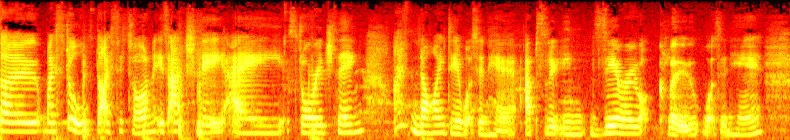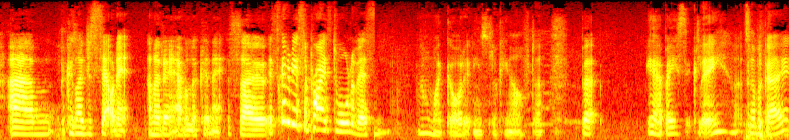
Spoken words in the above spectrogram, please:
So my stool that I sit on is actually a storage thing. I have no idea what's in here. Absolutely zero clue what's in here um, because I just sit on it and I don't ever look in it. So it's going to be a surprise to all of us. Oh my God, it needs looking after. But yeah, basically, let's have a go.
